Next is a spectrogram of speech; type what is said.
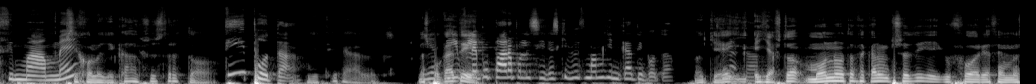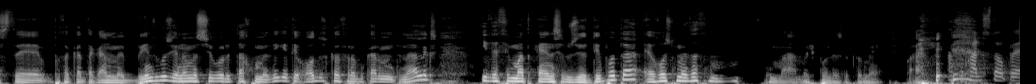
θυμάμαι Ψυχολογικά, όχι στο στρατό. τίποτα. Γιατί ρε, Άλεξ; Να σου πω Γιατί κάτι. βλέπω πάρα πολλές σειρές και δεν θυμάμαι γενικά τίποτα. Οκ, Τι να κάνω. ε, Γι' αυτό μόνο όταν θα κάνουμε επεισόδια για Euphoria θα είμαστε, που θα κα- τα κάνουμε binge για να είμαστε σίγουροι ότι τα έχουμε δει. Γιατί όντως κάθε φορά που κάνουμε με την Άλεξ ή δεν θυμάται κανένας από τους δύο τίποτα. Εγώ είμαι εδώ θυμ- θυμάμαι, όχι πολλές λεπτομέρειες. Από το Heartstopper.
